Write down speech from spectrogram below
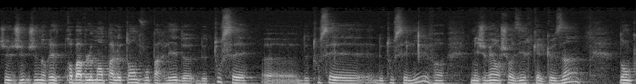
je, n'aurai probablement pas le temps de vous parler de, tous ces, livres, mais je vais en choisir quelques-uns. Donc,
